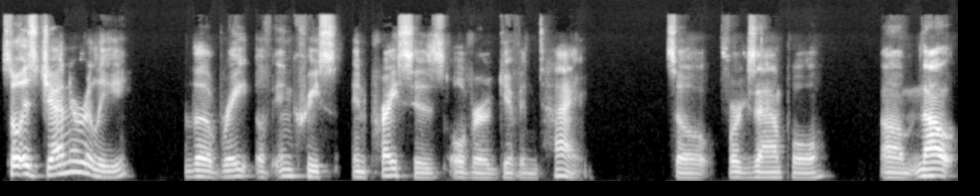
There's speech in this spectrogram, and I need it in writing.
So it's generally the rate of increase in prices over a given time. So, for example, um, now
